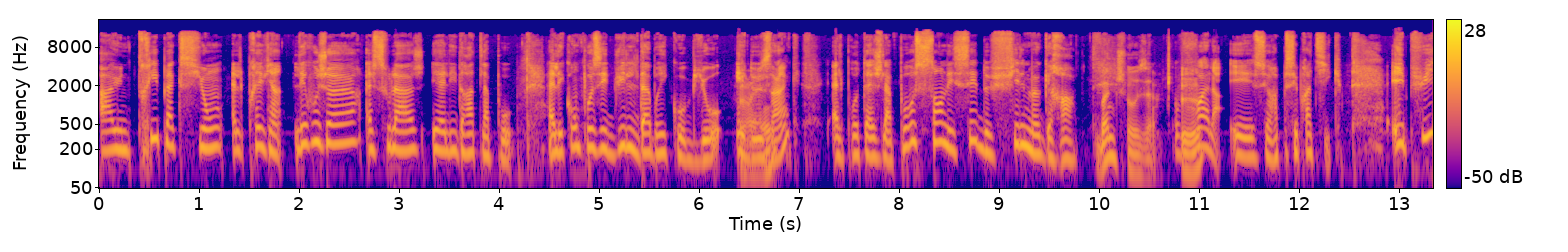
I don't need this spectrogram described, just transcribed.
a une triple action. Elle prévient les rougeurs, elle soulage et elle hydrate la peau. Elle est composée d'huile d'abricot bio et de zinc. Elle protège la peau sans laisser de film gras. Bonne chose. Voilà, et c'est c'est pratique. Et puis,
